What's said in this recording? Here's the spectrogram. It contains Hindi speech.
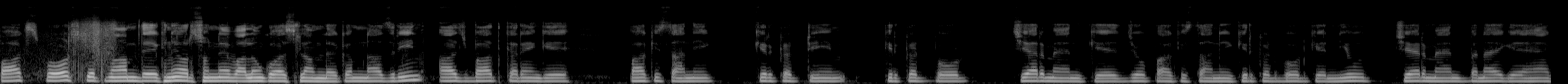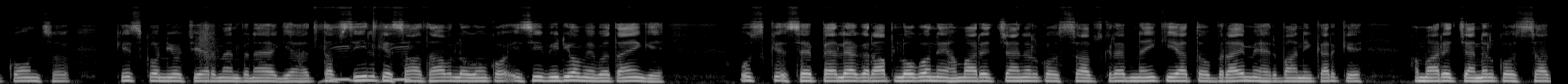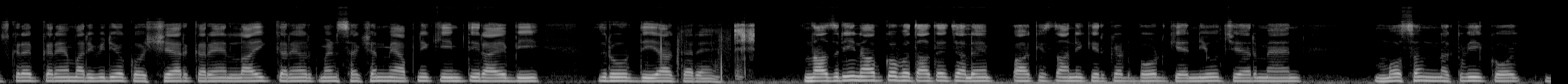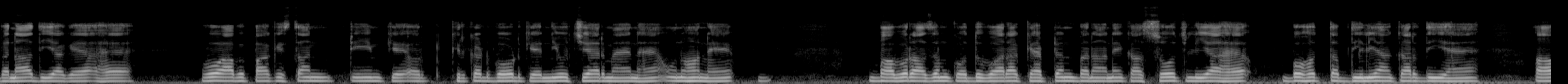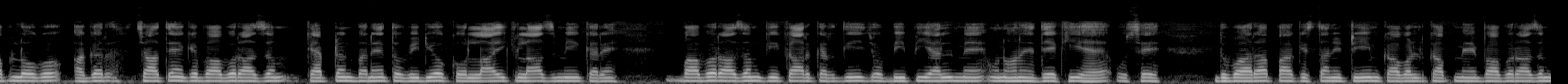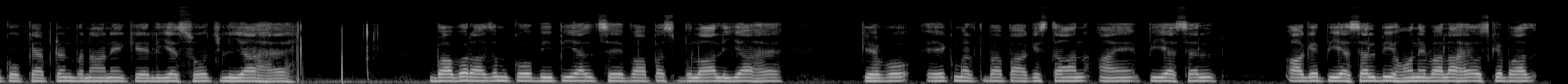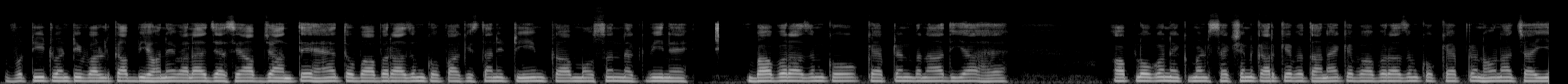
पाक स्पोर्ट्स के तमाम देखने और सुनने वालों को अस्सलाम वालेकुम। नाजरीन, आज बात करेंगे Pakistani cricket team, cricket board chairman के, जो पाकिस्तानी क्रिकेट बोर्ड के न्यू चेयरमैन बनाए गए हैं। कौन सा किस को न्यू चेयरमैन बनाया गया है? तफसील के साथ आप लोगों को इसी वीडियो में बताएँगे। उसके से पहले अगर आप लोगों ने हमारे चैनल को सब्सक्राइब नहीं किया तो बर मेहरबानी करके हमारे चैनल को सब्सक्राइब करें, हमारी वीडियो को शेयर करें, लाइक करें और कमेंट सेक्शन में अपनी कीमती राय भी ज़रूर दिया करें। नाजरीन, आपको बताते चलें, पाकिस्तानी क्रिकेट बोर्ड के न्यू चेयरमैन मौसम नकवी को बना दिया गया है। वो अब पाकिस्तान टीम के और क्रिकेट बोर्ड के न्यू चेयरमैन हैं। उन्होंने बाबर आज़म को दोबारा कैप्टन बनाने का सोच लिया है बहुत तब्दीलियाँ कर दी हैं। आप लोगों अगर चाहते हैं कि बाबर आज़म कैप्टन बने तो वीडियो को लाइक लाजमी करें। बाबर आज़म की कारकर्दगी जो बीपीएल में उन्होंने देखी है, उसे दोबारा पाकिस्तानी टीम का वर्ल्ड कप में बाबर आज़म को कैप्टन बनाने के लिए सोच लिया है। बाबर आज़म को बीपीएल से वापस बुला लिया है। कि वो एक मरतबा पाकिस्तान आए पीएसएल आगे पीएसएल भी होने वाला है, उसके बाद वो टी ट्वेंटी वर्ल्ड कप भी होने वाला है। जैसे आप जानते हैं तो बाबर आज़म को पाकिस्तानी टीम का मौसम नकवी ने बाबर आज़म को कैप्टन बना दिया है। आप लोगों ने कमेंट सेक्शन करके बताना है कि बाबर आज़म को कैप्टन होना चाहिए।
